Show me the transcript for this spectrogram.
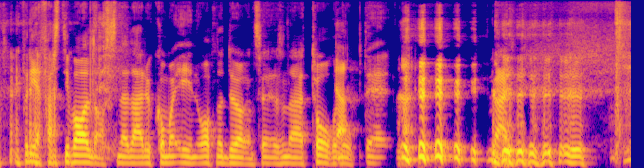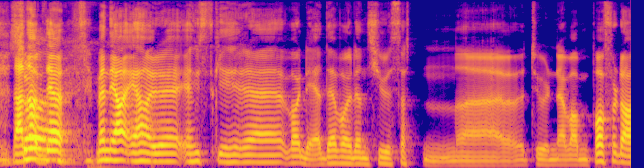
For de festivaldassene der du kommer inn, åpner døren, så er det sånn der tårn ja. opp. Det Nei. Nei da, det, men ja, jeg, har, jeg husker var det Det var den 2017-turen jeg var med på. For da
